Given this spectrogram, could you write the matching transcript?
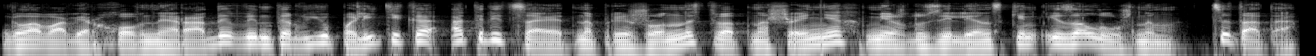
Глава Верховной Рады в интервью политика отрицает напряженность в отношениях между Зеленским и Залужным. Цитата.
